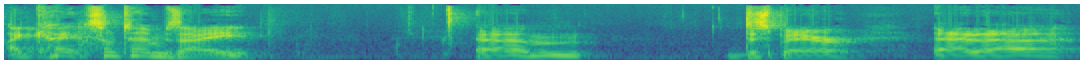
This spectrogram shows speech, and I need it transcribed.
I kind sometimes I, um, despair at. Uh,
